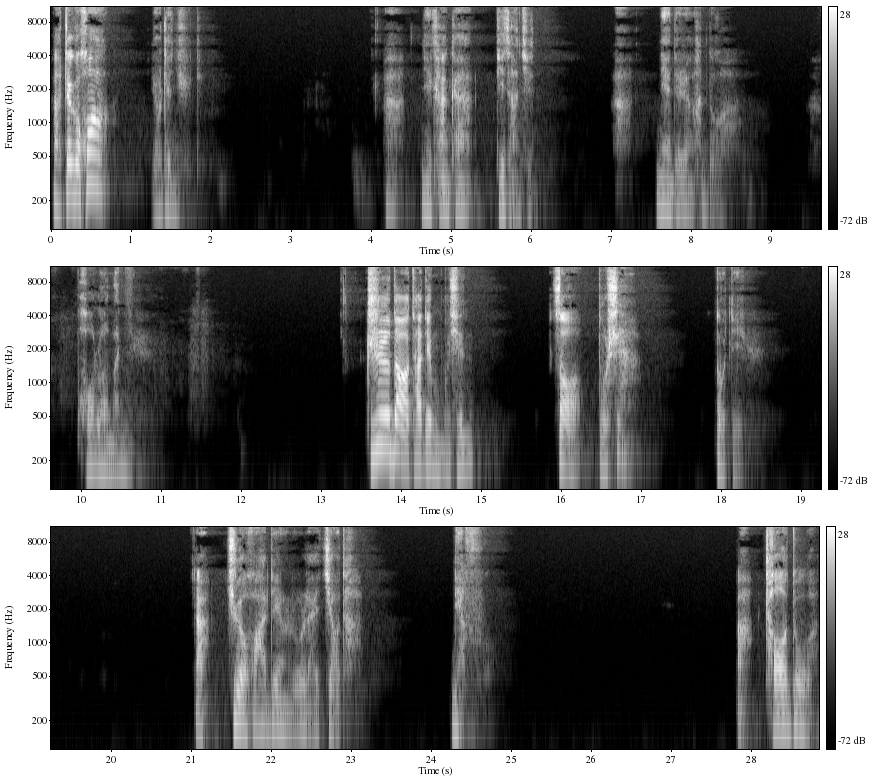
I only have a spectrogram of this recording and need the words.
啊，这个话有证据的。啊，你看看《地藏经》，啊，念的人很多，婆罗门女。知道他的母亲造不善，堕地狱啊！觉华定如来教他念佛啊，超度啊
